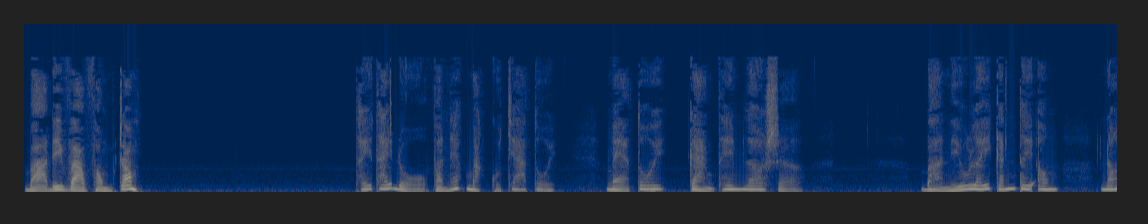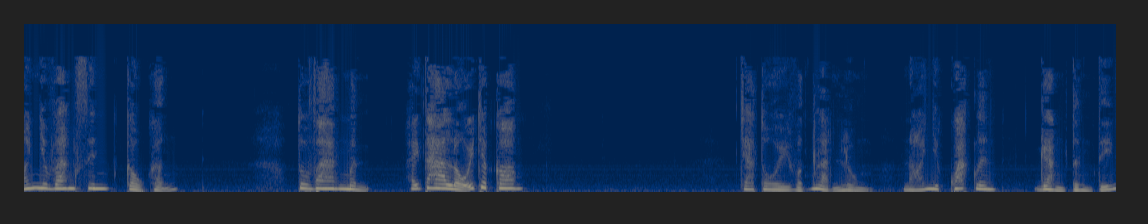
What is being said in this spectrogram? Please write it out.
Bà đi vào phòng trong. Thấy thái độ và nét mặt của cha tôi, mẹ tôi càng thêm lo sợ. Bà níu lấy cánh tay ông, nói như van xin, cầu khẩn. Tôi van mình, hãy tha lỗi cho con. Cha tôi vẫn lạnh lùng, nói như quát lên, gằn từng tiếng.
